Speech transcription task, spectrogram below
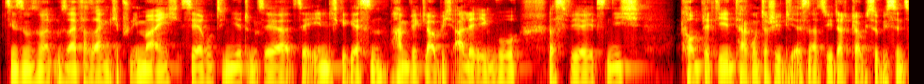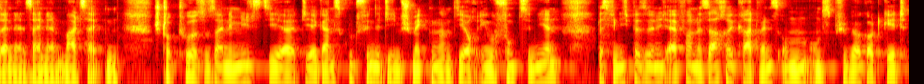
beziehungsweise muss man, muss man einfach sagen, ich habe schon immer eigentlich sehr routiniert und sehr, sehr ähnlich gegessen. Haben wir, glaube ich, alle irgendwo, dass wir jetzt nicht komplett jeden Tag unterschiedlich essen. Also jeder hat, glaube ich, so ein bisschen seine, seine Mahlzeitenstruktur, so seine Meals, die er, die er ganz gut findet, die ihm schmecken und die auch irgendwo funktionieren. Das finde ich persönlich einfach eine Sache, gerade wenn es um, ums Pre-Workout geht,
